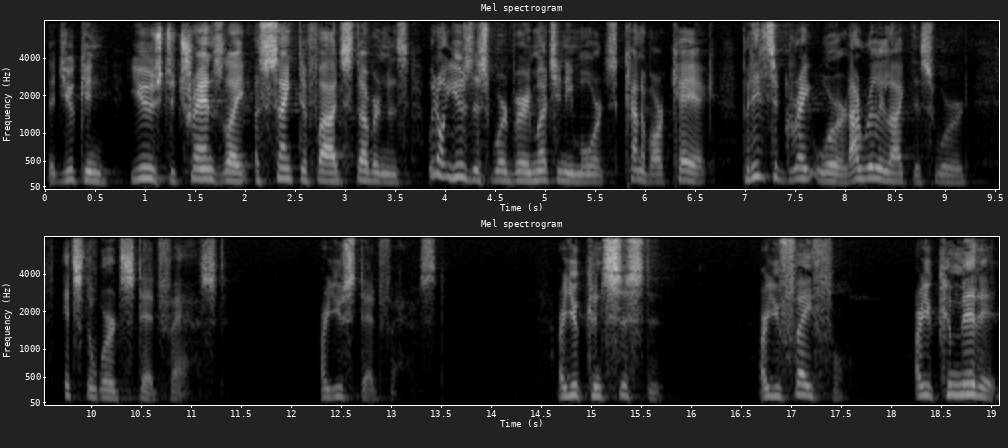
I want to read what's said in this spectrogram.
that you can use to translate a sanctified stubbornness. We don't use this word very much anymore, it's kind of archaic, but it's a great word. I really like this word. It's the word steadfast. Are you steadfast? Are you consistent? Are you faithful? Are you committed?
